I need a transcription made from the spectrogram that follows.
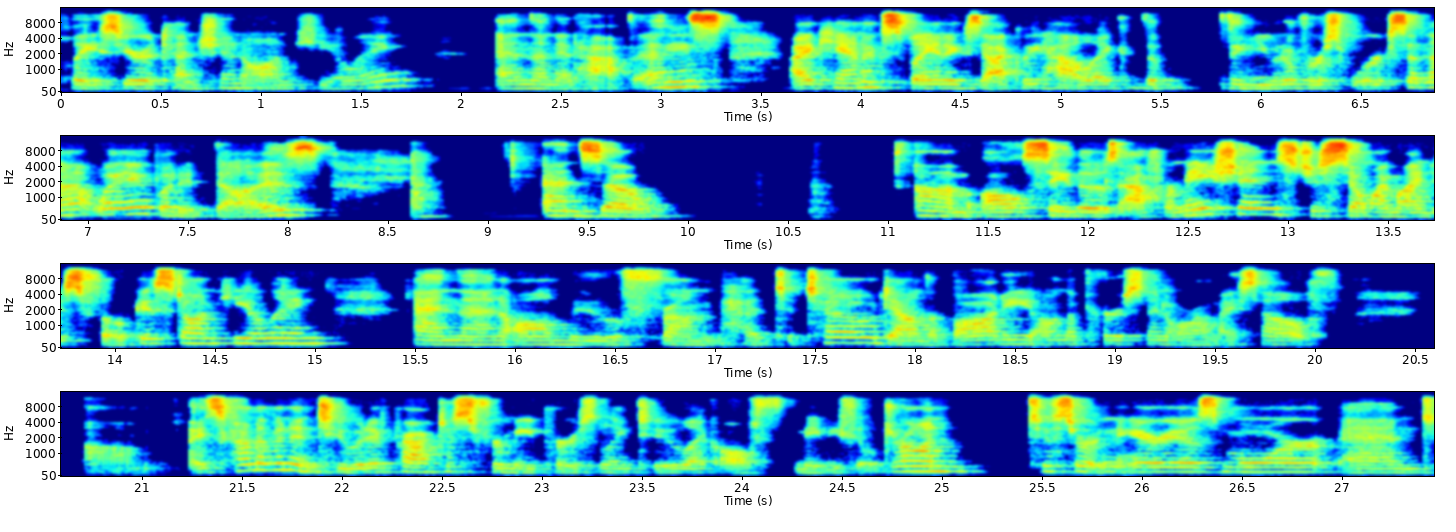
place your attention on healing and then it happens. I can't explain exactly how like the the universe works in that way, but it does. And so um, I'll say those affirmations just so my mind is focused on healing. And then I'll move from head to toe down the body on the person or on myself. Um, it's kind of an intuitive practice for me personally, too. Like I'll maybe feel drawn to certain areas more. And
